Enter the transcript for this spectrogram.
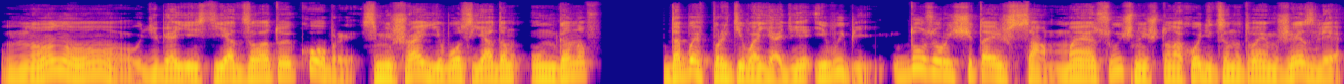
«Ну-ну, у тебя есть яд золотой кобры. Смешай его с ядом унганов, добавь противоядие и выпей. Дозу рассчитаешь сам. Моя сущность, что находится на твоем жезле,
